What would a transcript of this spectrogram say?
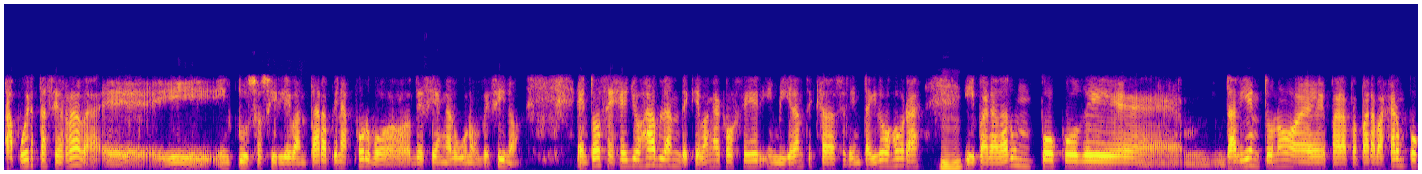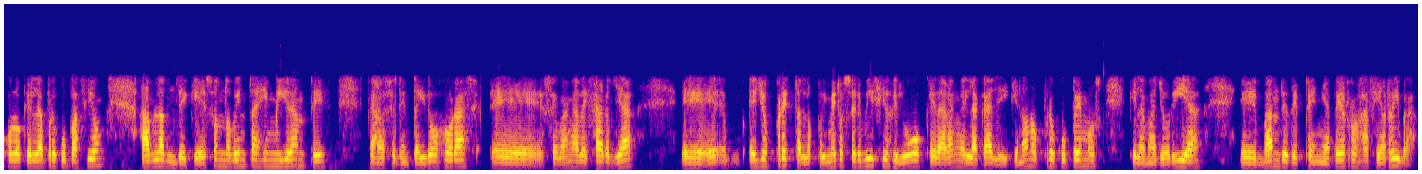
a puerta cerrada, eh, incluso sin levantar apenas polvo, decían algunos vecinos. Entonces ellos hablan de que van a coger inmigrantes cada 72 horas y para dar un poco de, aliento, ¿no? Eh, para, para bajar un poco lo que es la preocupación, hablan de que esos 90 inmigrantes cada 72 horas eh, se van a dejar ya eh, ellos prestan los primeros servicios y luego quedarán en la calle y que no nos preocupemos que la mayoría eh, van desde Peñaperros hacia arriba,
